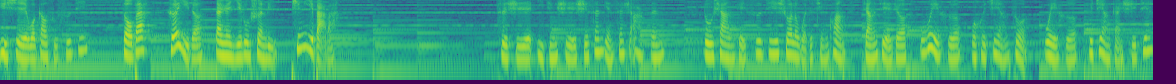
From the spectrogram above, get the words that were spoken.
于是我告诉司机：“走吧，可以的，但愿一路顺利，拼一把吧。”此时已经是十三点三十二分，路上给司机说了我的情况，讲解着为何我会这样做，为何会这样赶时间。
